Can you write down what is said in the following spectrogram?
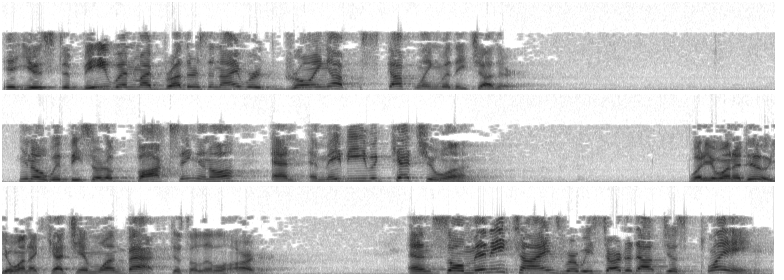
It used to be when my brothers and I were growing up, scuffling with each other. You know, we'd be sort of boxing and all, and, and maybe he would catch you one. What do you want to do? You want to catch him one back, just a little harder. And so many times where we started out just playing,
